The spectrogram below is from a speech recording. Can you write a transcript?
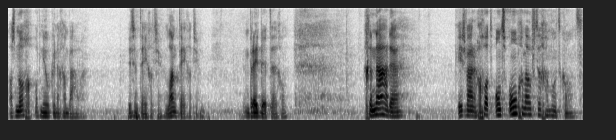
alsnog opnieuw kunnen gaan bouwen. Dit is een tegeltje, een lang tegeltje. Een breed bedtegel. Genade is waar God ons ongeloof tegemoet komt,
